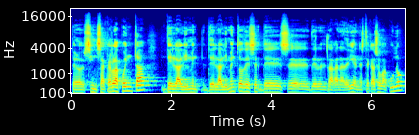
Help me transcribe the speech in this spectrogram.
pero sin sacar la cuenta del, alimento de, de, la ganadería, en este caso vacuno,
